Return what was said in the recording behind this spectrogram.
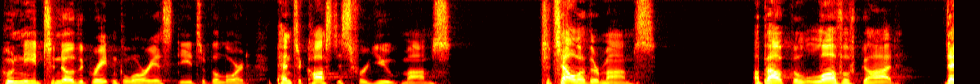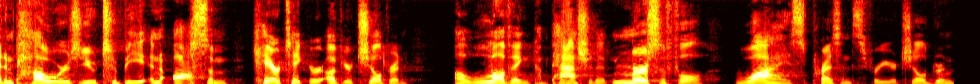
who need to know the great and glorious deeds of the Lord. Pentecost is for you, moms, to tell other moms about the love of God that empowers you to be an awesome caretaker of your children, a loving, compassionate, merciful, wise presence for your children.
